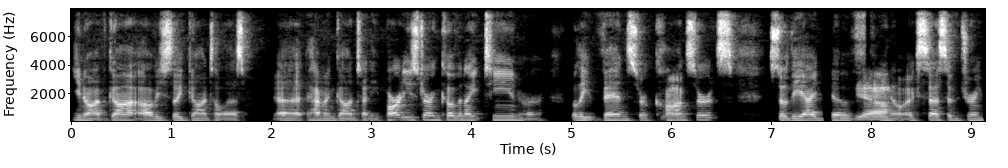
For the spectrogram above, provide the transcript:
you know, I've gone obviously gone to less uh, haven't gone to any parties during COVID nineteen or really events or concerts. So the idea of yeah. you know excessive drinking,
